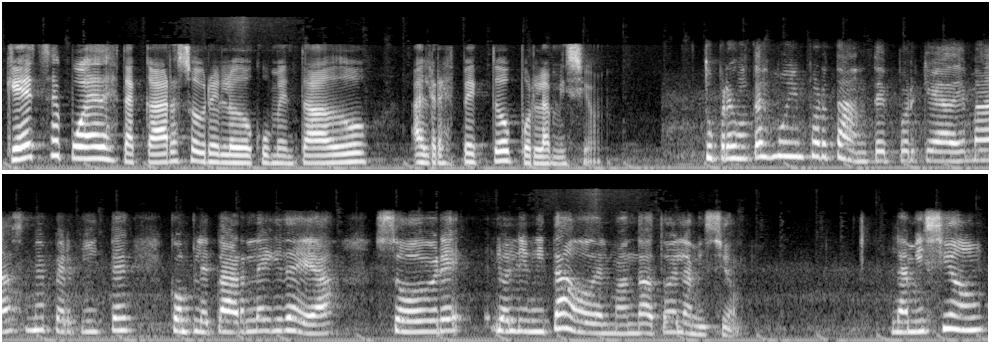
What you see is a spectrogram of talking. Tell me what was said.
¿Qué se puede destacar sobre lo documentado al respecto por la misión? Tu pregunta es muy importante porque además me permite completar la idea sobre lo limitado del mandato de la misión. La misión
